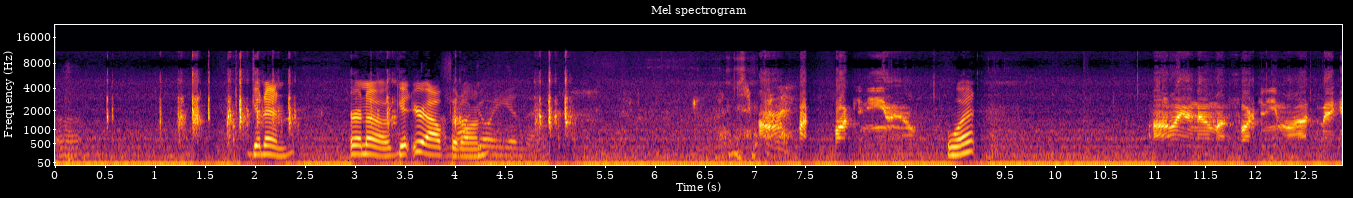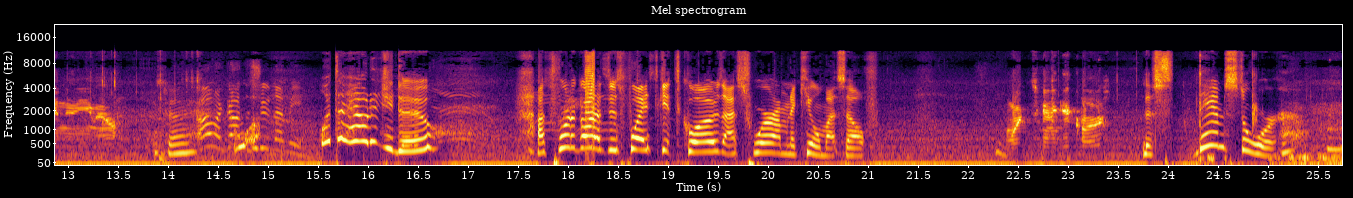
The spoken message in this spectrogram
Uh, Get in, or no, get your I'm outfit not on. going in there. I don't know my fucking email. What? I don't even know my fucking email. I have to make a new email. Okay. Oh my god, Wha- they're shooting at me. What the hell did you do? I swear to God, if this place gets closed, I swear I'm gonna kill myself. What's gonna get closed? This damn store. I'm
